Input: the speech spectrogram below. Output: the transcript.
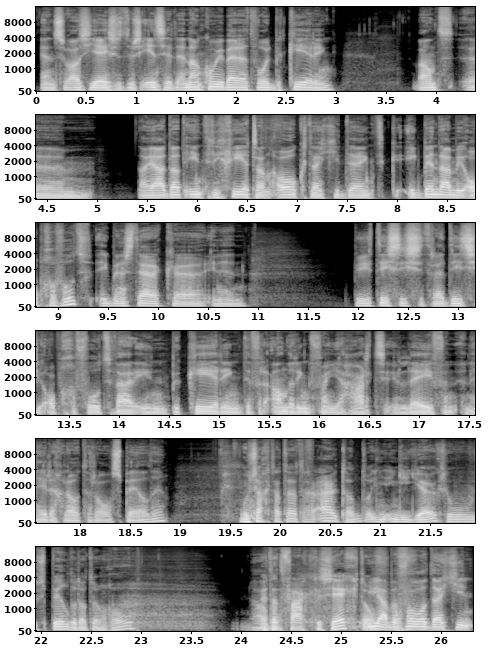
En zoals Jezus dus inzit. En dan kom je bij dat woord bekering. Want, ehm, nou ja, dat intrigeert dan ook dat je denkt, ik ben daarmee opgevoed. Ik ben sterk eh, in een pietistische traditie opgevoed waarin bekering, de verandering van je hart en leven een hele grote rol speelde. Hoe zag dat eruit dan? In, in je jeugd, hoe speelde dat een rol? Nou, Werd dat vaak gezegd? Of, ja, of- bijvoorbeeld dat je,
